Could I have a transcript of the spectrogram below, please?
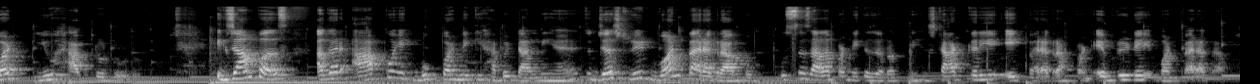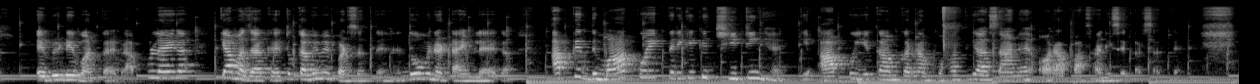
But you have to do do examples अगर आपको एक बुक पढ़ने की हैबिट डालनी है तो just read one paragraph book उससे ज़्यादा पढ़ने की ज़रूरत नहीं है। स्टार्ट करिए एक पैराग्राफ पढ़ every day one paragraph every day one paragraph आपको लगेगा, क्या मज़ाक है? तो कभी भी पढ़ सकते हैं। दो मिनट टाइम लगेगा। आपके दिमाग को एक तरीके की चीटिंग है कि आपको ये काम करना बहुत ही आसान है और आप आसानी से कर सकते हैं।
